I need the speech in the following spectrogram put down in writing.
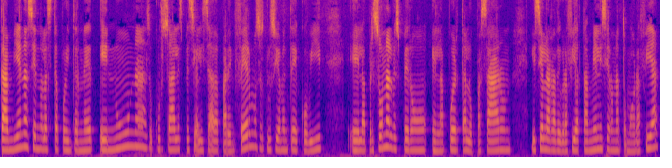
también haciendo la cita por internet en una sucursal especializada para enfermos exclusivamente de COVID. Eh, la persona lo esperó en la puerta, lo pasaron, le hicieron la radiografía, también le hicieron una tomografía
